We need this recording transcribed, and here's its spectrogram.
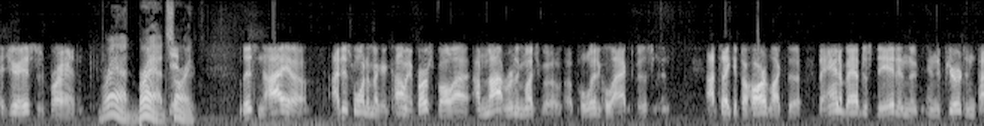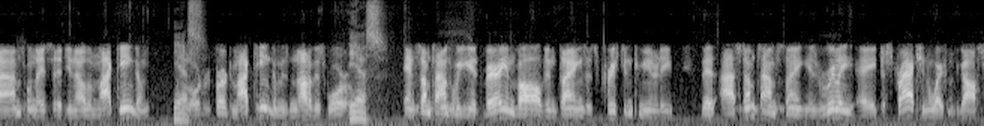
Hey, Jerry, this is Brad. Brad, Brad, Yes. sorry. Listen, I uh, I just wanted to make a comment. First of all, I, I'm not really much of a, a political activist, and I take it to heart like the the Anabaptists did in the in the Puritan times when they said, you know, my kingdom. Yes. The Lord referred to my kingdom is not of this world. Yes. And sometimes we get very involved in things as a Christian community that I sometimes think is really a distraction away from the gospel.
